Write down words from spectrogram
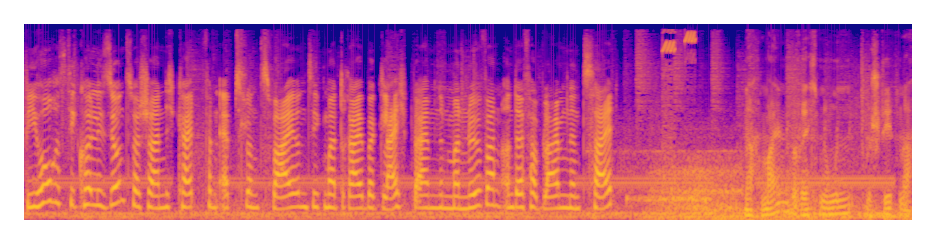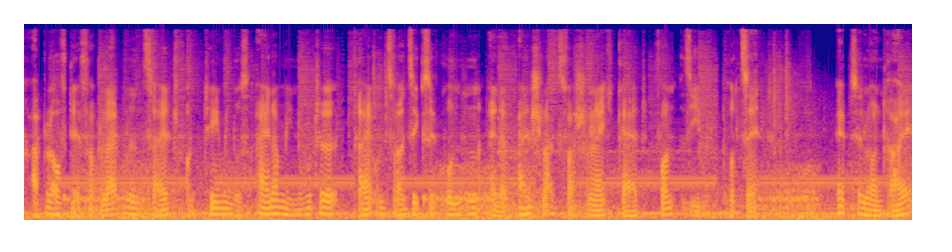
wie hoch ist die Kollisionswahrscheinlichkeit von Epsilon 2 und Sigma 3 bei gleichbleibenden Manövern und der verbleibenden Zeit? Nach meinen Berechnungen besteht nach Ablauf der verbleibenden Zeit von t-1 Minute 23 Sekunden eine Einschlagswahrscheinlichkeit von 7%. Epsilon 3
